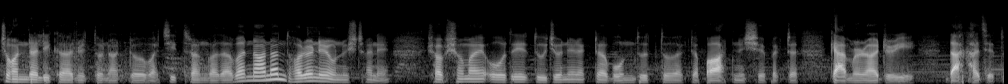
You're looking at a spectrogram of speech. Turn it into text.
চণ্ডালিকা, নৃত্যনাট্য বা চিত্রাঙ্গদা বা নানান ধরনের অনুষ্ঠানে সবসময় ওদের দুজনের একটা বন্ধুত্ব, একটা পার্টনারশিপ একটা ক্যামেরাডারি দেখা যেত।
